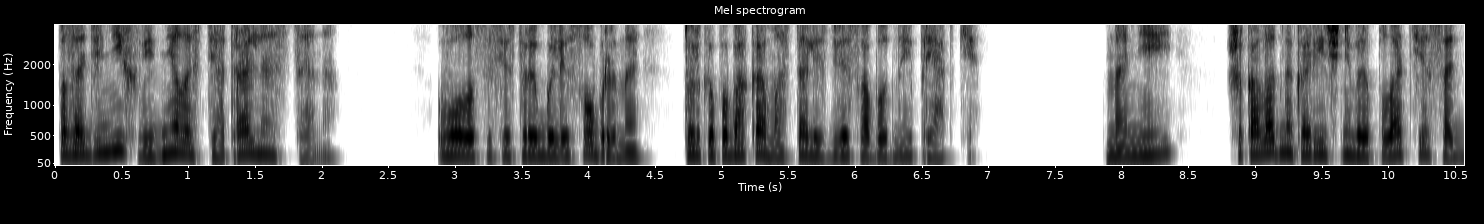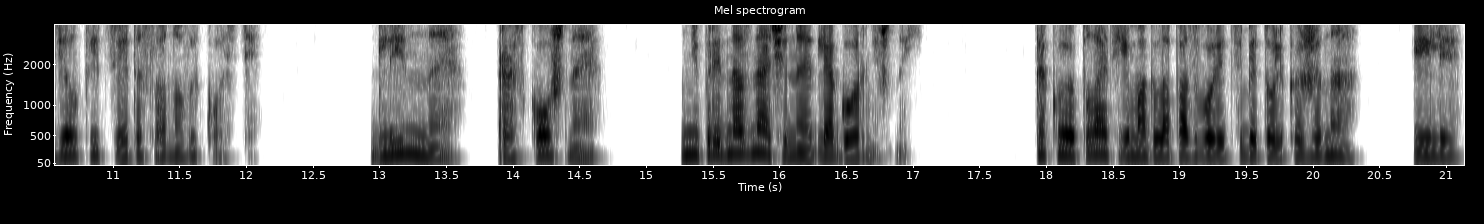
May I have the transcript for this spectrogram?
Позади них виднелась театральная сцена. Волосы сестры были собраны, только по бокам остались две свободные прядки. На ней шоколадно-коричневое платье с отделкой цвета слоновой кости. Длинное, роскошное, не предназначенное для горничной. Такое платье могла позволить себе только жена или...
